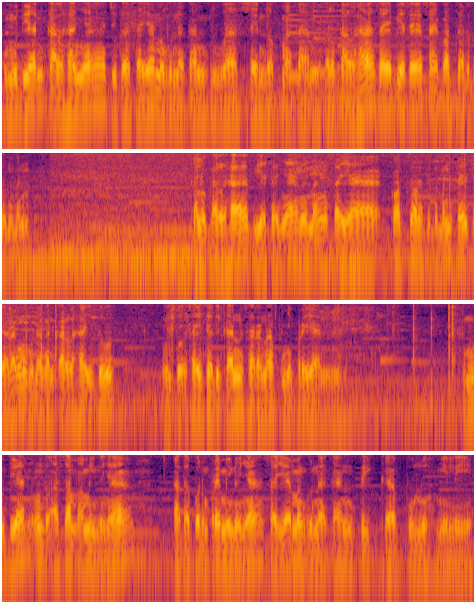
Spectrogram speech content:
Kemudian kalhanya juga saya menggunakan 2 sendok makan. Kalau kalha saya biasanya saya kocor teman-teman kalau kalha biasanya memang saya kocor teman-teman. Saya jarang menggunakan kalha itu untuk saya jadikan sarana penyepraian kemudian untuk asam aminonya ataupun preminonya saya menggunakan 30 mili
